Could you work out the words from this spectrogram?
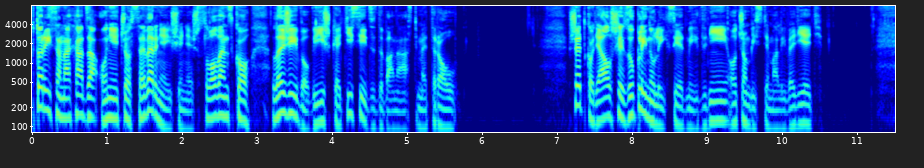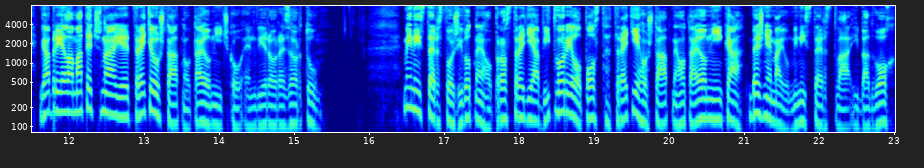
ktorý sa nachádza o niečo severnejšie než Slovensko, leží vo výške 1012 metrov. Všetko ďalšie z uplynulých 7 dní, o čom by ste mali vedieť. Gabriela Matečná je treťou štátnou tajomníčkou Enviro Resortu. Ministerstvo životného prostredia vytvorilo post tretieho štátneho tajomníka, bežne majú ministerstva iba dvoch.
